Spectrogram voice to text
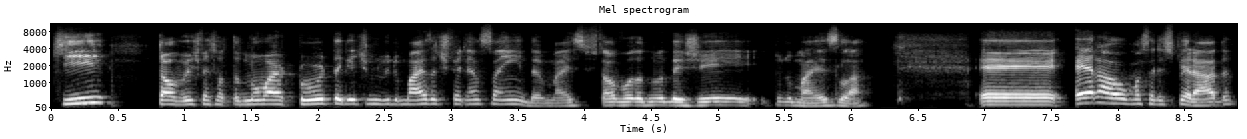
que talvez tivesse votado no Arthur, teria diminuído mais a diferença ainda, mas estava votando no DG e tudo mais lá. É, era uma série esperada,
